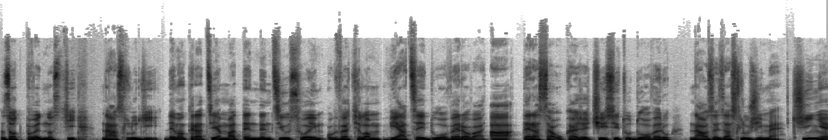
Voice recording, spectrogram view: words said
zodpovednosti nás ľudí. Demokracia má tendenciu svojim obyvateľom viacej dôverovať a teraz sa ukáže, či si tú dôveru naozaj zaslúžime. V Číne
